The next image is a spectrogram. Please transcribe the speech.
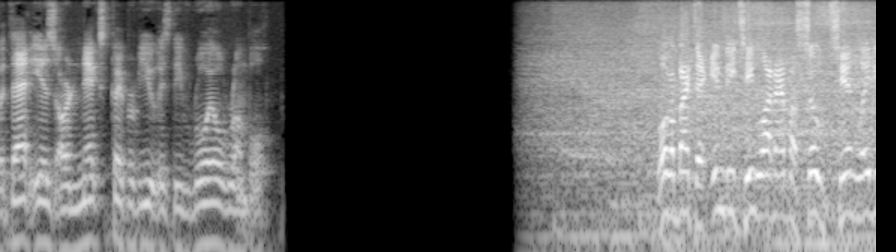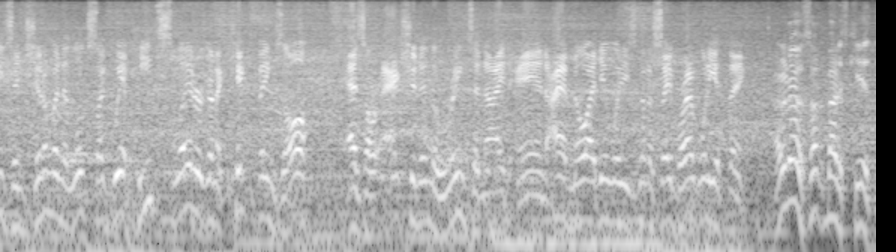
but that is our next pay per view is the Royal Rumble. Welcome back to MDT Live Episode 10, ladies and gentlemen. It looks like we have Heath Slater going to kick things off as our action in the ring tonight, and I have no idea what he's going to say. Brad, what do you think? I don't know, something about his kids.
